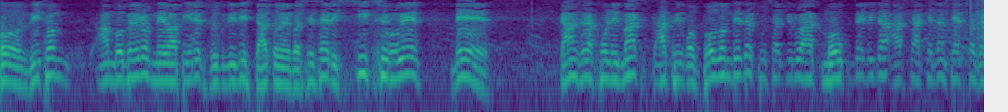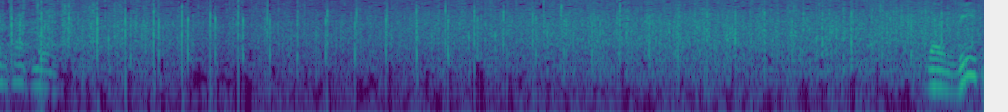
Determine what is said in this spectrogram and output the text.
ხო, ვითომ ამბობენ რომ მე ვაპირებ ზუგდიდის დატოვებას. ეს არის სიცრუე მე განზრახული მაქვს აქ ვიყო ბოლომდე და თუ საჭირო აქ მოუკვდები და არ საქედან თერსადაც არ მოვა. და ვინც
